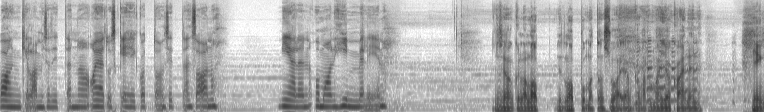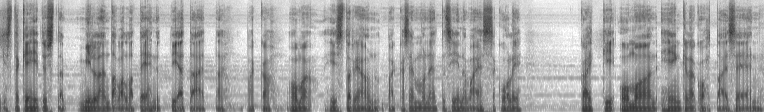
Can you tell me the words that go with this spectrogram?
vankila, missä sitten nämä ajatuskehikot on sitten saanut mielen omaan himmeliin. Se on kyllä loppumaton suo, jonka varmaan jokainen henkistä kehitystä millään tavalla tehnyt tietää, että vaikka oma historia on vaikka semmoinen, että siinä vaiheessa kun oli kaikki omaan henkilökohtaiseen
